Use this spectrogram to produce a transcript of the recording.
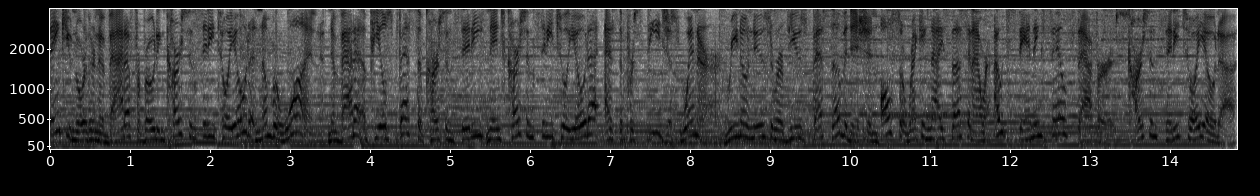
Thank you, Northern Nevada, for voting Carson City Toyota number one. Nevada Appeals Best of Carson City named Carson City Toyota as the prestigious winner. Reno News and Review's Best of Edition also recognized us and our outstanding sales staffers. Carson City Toyota.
